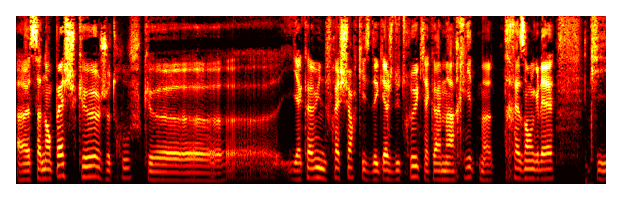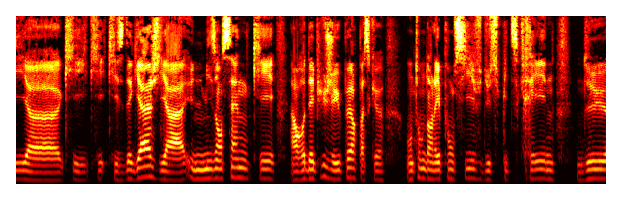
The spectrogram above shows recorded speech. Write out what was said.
Euh, ça n'empêche que je trouve que euh, il y a quand même une fraîcheur qui se dégage du truc. Il y a quand même un rythme très anglais qui, euh, qui, qui qui se dégage. Il y a une mise en scène qui. Alors au début j'ai eu peur parce que on tombe dans les poncifs du split screen, du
